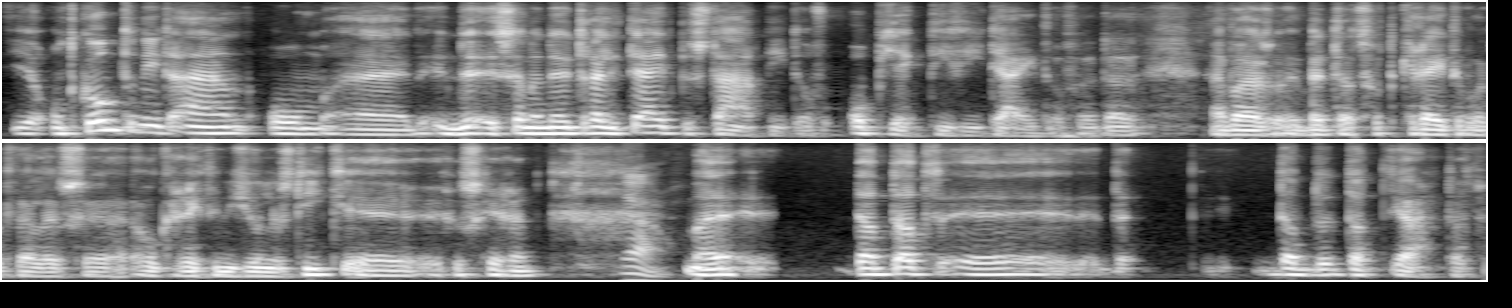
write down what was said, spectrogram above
je ontkomt er niet aan om. eh, de- zeg maar, neutraliteit bestaat niet. Of objectiviteit. Of, dat, en waar, met dat soort kreten wordt wel eens eh, ook richting de journalistiek eh geschermd. Ja, Maar dat, dat, eh, dat, dat, dat, ja, dat,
